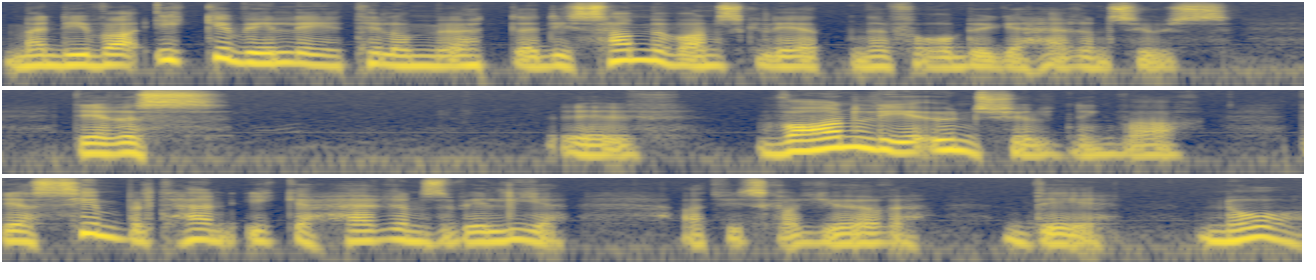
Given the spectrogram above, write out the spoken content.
men de var ikke villige til å møte de samme vanskelighetene for å bygge Herrens hus. Deres eh, vanlige unnskyldning var det er simpelthen ikke Herrens vilje at vi skal gjøre det nå.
